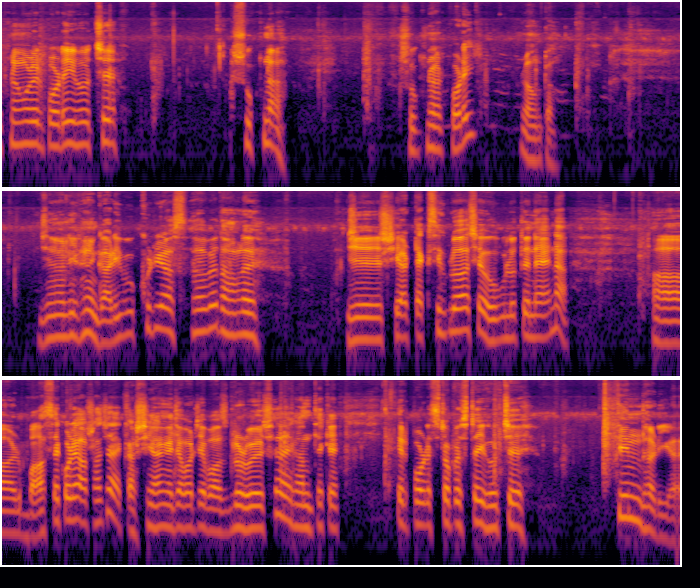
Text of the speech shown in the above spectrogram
শুকনা মোড়ের পরেই হচ্ছে শুকনা, শুকনার পরেই রংটং। জেনারেলি এখানে গাড়ি বুক করে আসতে হবে, তাহলে যে শেয়ার ট্যাক্সিগুলো আছে ওগুলোতে নেয় না। আর বাসে করে আসা যায় কাশিয়াঙে যাওয়ার যে বাসগুলো রয়েছে, এখান থেকে এর পরের স্টপেজটাই হচ্ছে তিনধারিয়া।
